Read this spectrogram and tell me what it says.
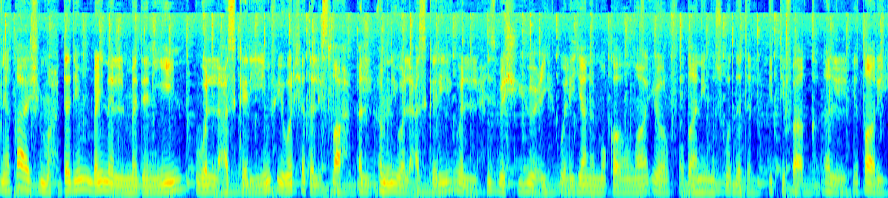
نقاش محتدم بين المدنيين والعسكريين في ورشة الإصلاح الأمني والعسكري والحزب الشيوعي ولجان المقاومة يرفضان مسودة الاتفاق الإطاري.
